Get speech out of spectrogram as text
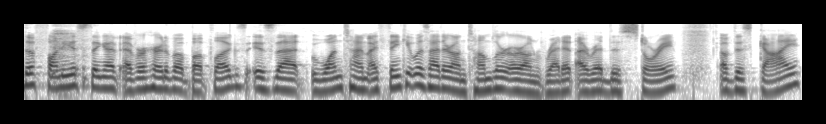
the funniest thing I've ever heard about butt plugs is that one time, I think it was either on Tumblr or on Reddit, I read this story of this guy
